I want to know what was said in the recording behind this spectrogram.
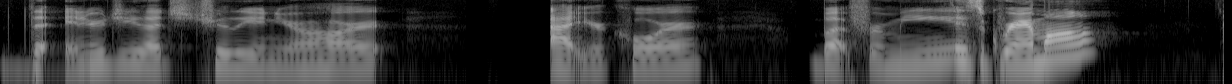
the energy that's truly in your heart at your core. But for me, Is Grandma?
